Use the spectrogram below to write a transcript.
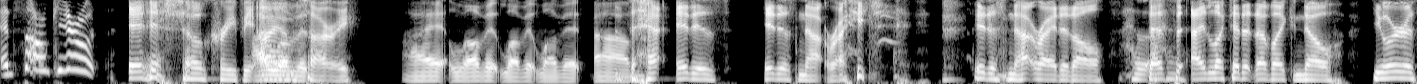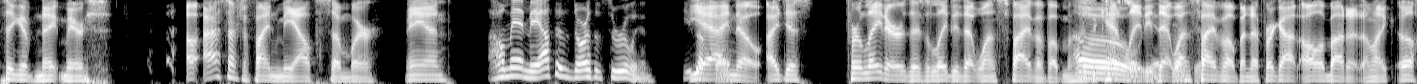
it's so cute It is so creepy. I I, am it. sorry. i love it love it love it um that it is it is not right. it is not right at all. That th- I looked at it and I'm like, no, you are a thing of nightmares. oh, I also have to find Meowth somewhere. Man. oh man Meowth is north of cerulean He's yeah, I know. I just for later, there's a lady that wants five of them. There's a cat Oh, lady yes, that yes, wants yes. five of them, and I forgot all about it. I'm like, ugh,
